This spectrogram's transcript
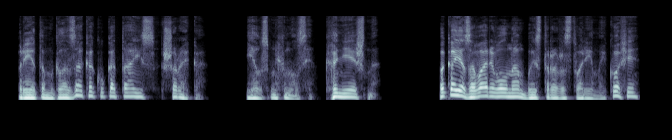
При этом глаза, как у кота из Шрека. Я усмехнулся. «Конечно». Пока я заваривал нам быстро растворимый кофе,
